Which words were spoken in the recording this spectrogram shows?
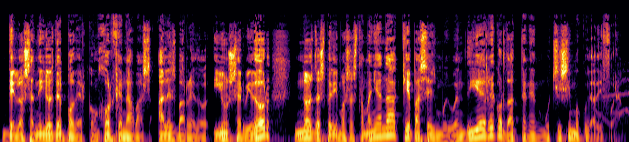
de Los Anillos del Poder con Jorge Navas, Alex Barredo y un servidor, nos despedimos hasta mañana, que paséis muy buen día y recordad, tened muchísimo cuidado y fuera.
